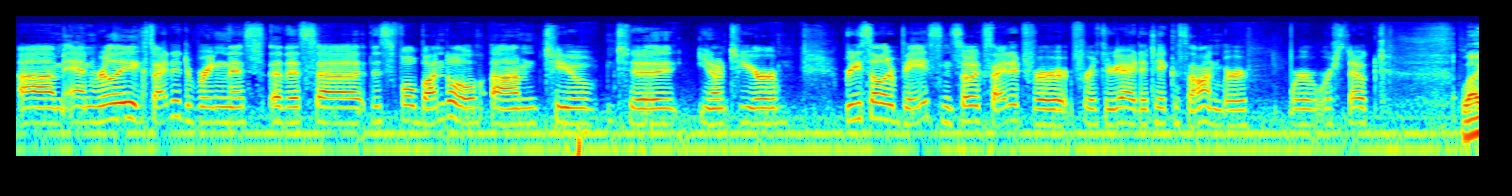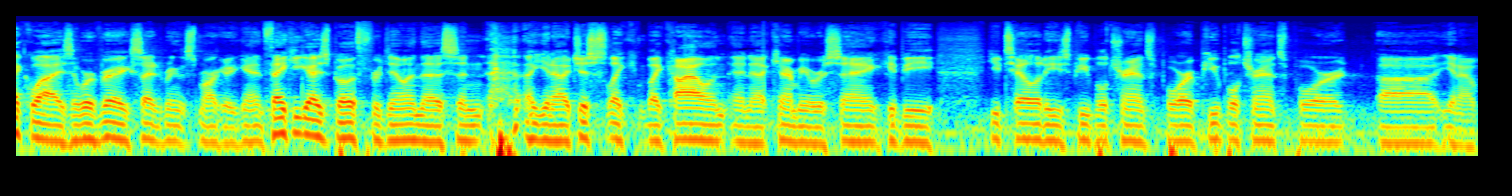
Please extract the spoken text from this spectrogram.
um, and really excited to bring this uh, this uh, this full bundle um, to to you know to your reseller base, and so excited for for 3i to take us on. We're we're we're stoked. Likewise, and we're very excited to bring this to market again. Thank you guys both for doing this, and you know, just like like Kyle and, and uh, Karen were saying, it could be utilities, people transport, pupil transport, uh, you know,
